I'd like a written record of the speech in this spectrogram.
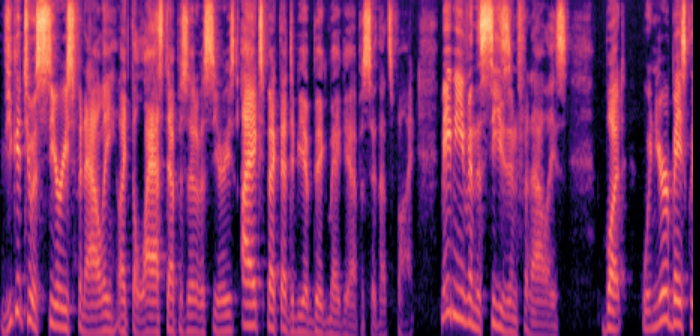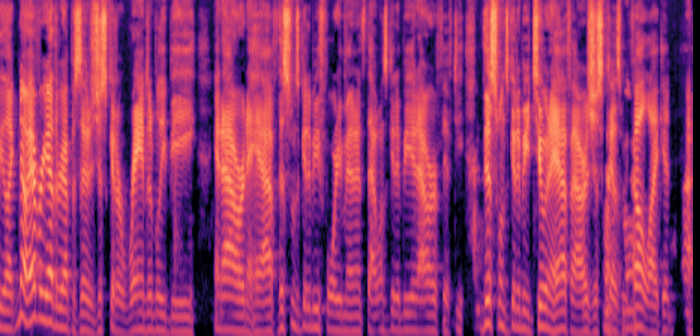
if you get to a series finale, like the last episode of a series, I expect that to be a big mega episode. That's fine. Maybe even the season finales. But when you're basically like, no, every other episode is just going to randomly be an hour and a half. This one's going to be 40 minutes. That one's going to be an hour 50. This one's going to be two and a half hours just because we felt like it.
